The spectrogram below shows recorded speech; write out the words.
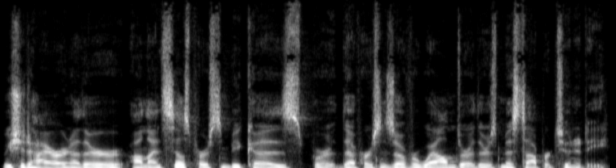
we should hire another online salesperson because we're, that person's overwhelmed or there's missed opportunity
